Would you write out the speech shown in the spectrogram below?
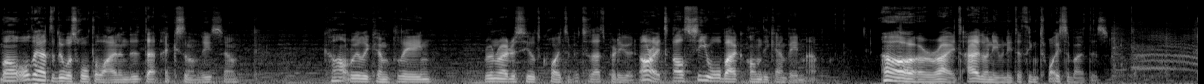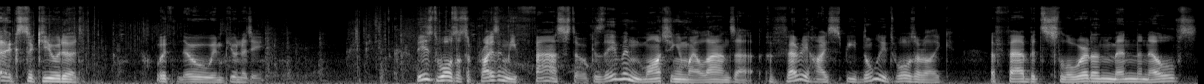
well, all they had to do was hold the line and did that excellently, so... Can't really complain. Rhûn Riders healed quite a bit, so that's pretty good. Alright, I'll see you all back on the campaign map. Alright, I don't even need to think twice about this. Executed! With no impunity. These dwarves are surprisingly fast though, because they've been marching in my lands at a very high speed. Normally dwarves are like a fair bit slower than men and elves.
